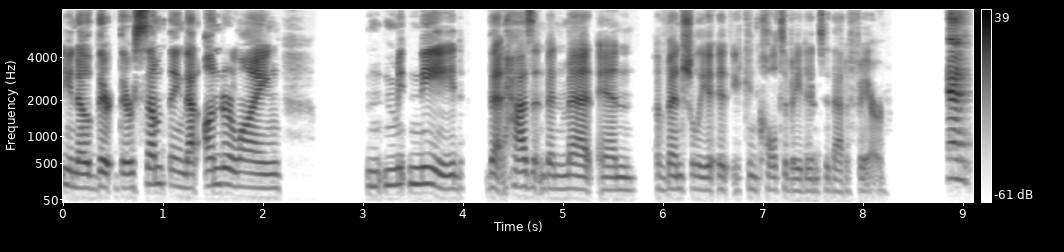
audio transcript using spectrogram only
you know, there, there's something that underlying n- need that hasn't been met. And eventually it, it can cultivate into that affair. And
